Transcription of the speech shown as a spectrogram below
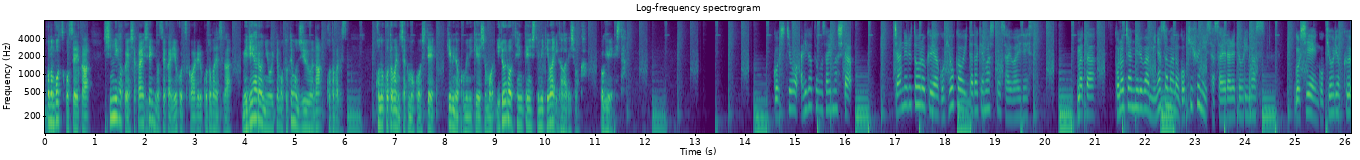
この没個性化、心理学や社会心理の世界でよく使われる言葉ですが、メディア論においてもとても重要な言葉です。この言葉に着目をして、日々のコミュニケーションもいろいろ点検してみてはいかがでしょうか。おぎゅうでした。ご視聴ありがとうございました。チャンネル登録やご評価をいただけますと幸いです。また、このチャンネルは皆様のご寄付に支えられております。ご支援、ご協力、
